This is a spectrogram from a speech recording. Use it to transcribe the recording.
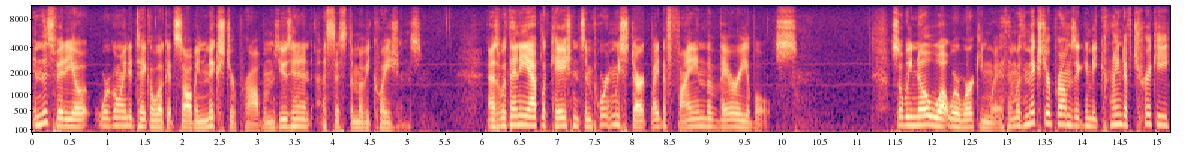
In this video, we're going to take a look at solving mixture problems using an, a system of equations. As with any application, it's important we start by defining the variables. So we know what we're working with. And with mixture problems, it can be kind of tricky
